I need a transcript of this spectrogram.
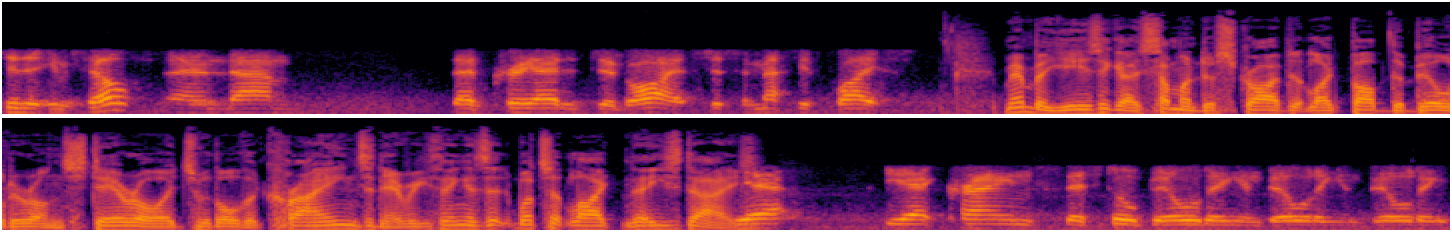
did it himself, and um, they've created Dubai. It's just a massive place. Remember years ago, someone described it like Bob the Builder on steroids with all the cranes and everything. Is it? What's it like these days? Yeah, yeah, cranes. They're still building and building and building.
